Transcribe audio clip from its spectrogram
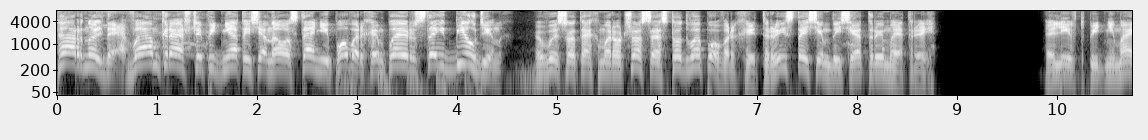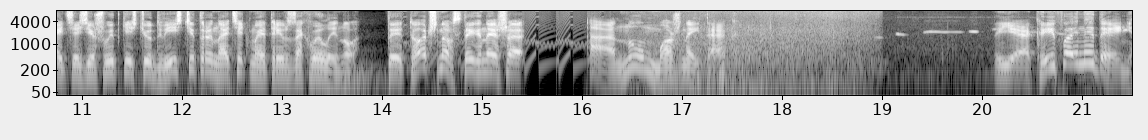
Арнольде, вам краще піднятися на останній поверх Empire State Building. Висота хмарочоса 102 поверхи, 373 метри. Ліфт піднімається зі швидкістю 213 метрів за хвилину. Ти точно встигнеш. а- ну, можна й так. Який файний день.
